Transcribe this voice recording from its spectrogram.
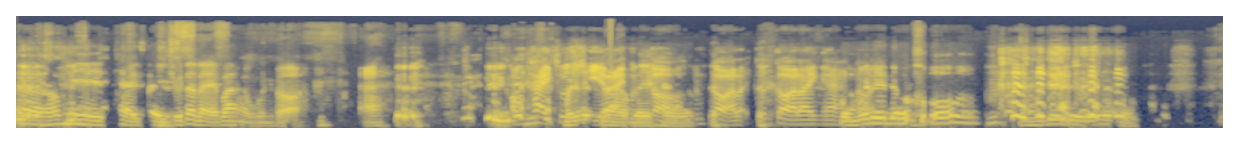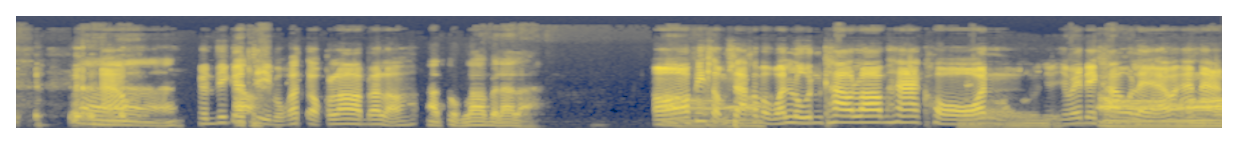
เออเขามีใส่ใส่ชุดอะไรบ้างของคุณก่ออะของไทยชุดสีอะไรคุณก่อคุณก่อคุณก่อรายงานผมไม่ได้ดูผมไม่ได้ดูอ้าวคุณพิกาจีบอกว่าตกรอบแล้วเหรออะตกรอบไปแล้วเหรอ อ๋อ พี่สมศักดิ์เขาบอกว่าลุ้นเข้ารอบห้าคนยังไม่ได้เข้าแล้วอันนั้น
